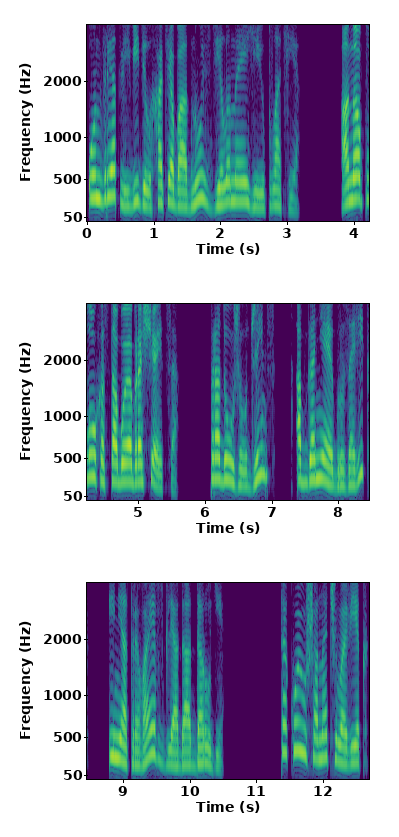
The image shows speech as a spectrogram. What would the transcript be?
он вряд ли видел хотя бы одно сделанное ею платье. «Она плохо с тобой обращается», — продолжил Джеймс, обгоняя грузовик и не отрывая взгляда от дороги. «Такой уж она человек»,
